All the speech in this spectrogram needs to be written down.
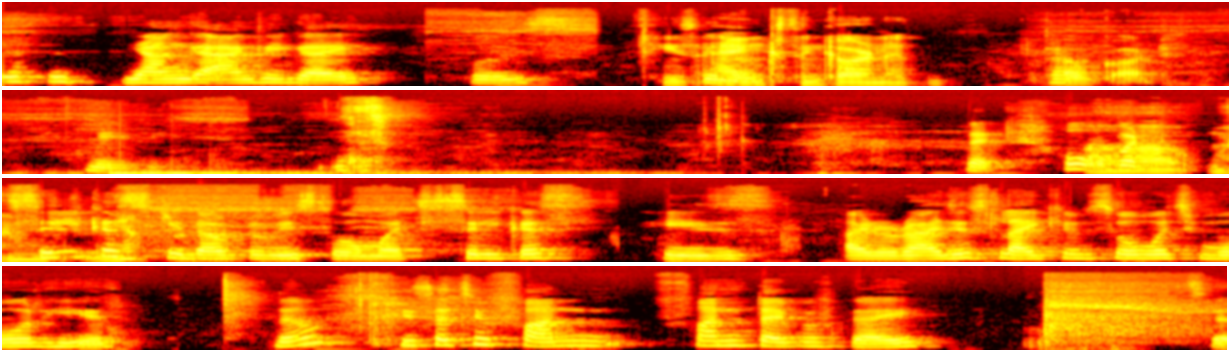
is this young, angry guy who's he's You know. angst incarnate. oh god, maybe. right. Oh, but Uh, Silchas yeah. stood out to me so much. Silchas, he's I don't know. I just like him so much more here. No, he's such a fun, fun type of guy. So,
